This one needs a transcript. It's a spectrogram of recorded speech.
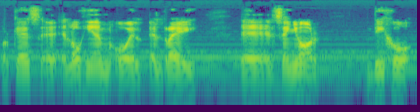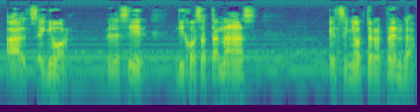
porque es eh, Elohim o el, el rey, eh, el Señor, dijo al Señor, es decir, dijo a Satanás, el Señor te reprenda.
